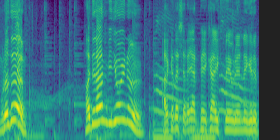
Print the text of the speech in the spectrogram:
Murat'ım. Hadi lan video oyunu. Arkadaşlar eğer PKXD evrenine girip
